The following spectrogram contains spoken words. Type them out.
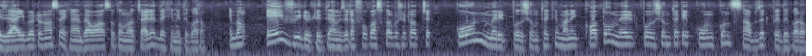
এই যে আই বাটন আছে, এখানে দেওয়া আছে, তোমরা চাইলে দেখে নিতে পারো। এবং এই ভিডিওটিতে আমি যেটা ফোকাস করব সেটা হচ্ছে কোন মেরিট পজিশন থেকে মানে কত মেরিট পজিশন থেকে কোন কোন সাবজেক্ট পেতে পারো।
